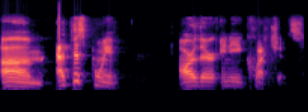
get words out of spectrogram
Um, at this point, are there any questions?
